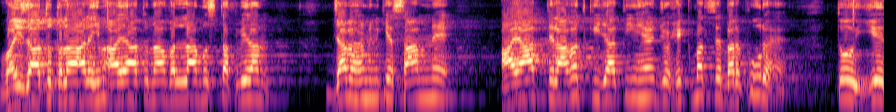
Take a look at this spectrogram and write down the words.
وحیزات علیہم آیات اللہ مستقبر جب ہم ان کے سامنے آیات تلاوت کی جاتی ہیں جو حکمت سے بھرپور ہیں، تو یہ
